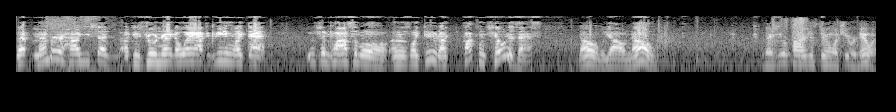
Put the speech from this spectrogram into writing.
That remember how you said against Jordan ain't no way I can beat him like that. It's impossible. And it's like, dude, I fucking killed his ass. No, y'all, no. Yeah, you were probably just doing what you were doing.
